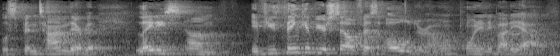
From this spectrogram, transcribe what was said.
We'll spend time there. But, ladies, um, if you think of yourself as older, I won't point anybody out,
